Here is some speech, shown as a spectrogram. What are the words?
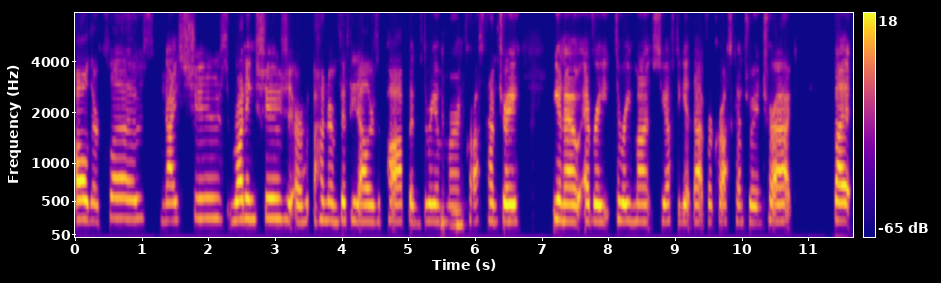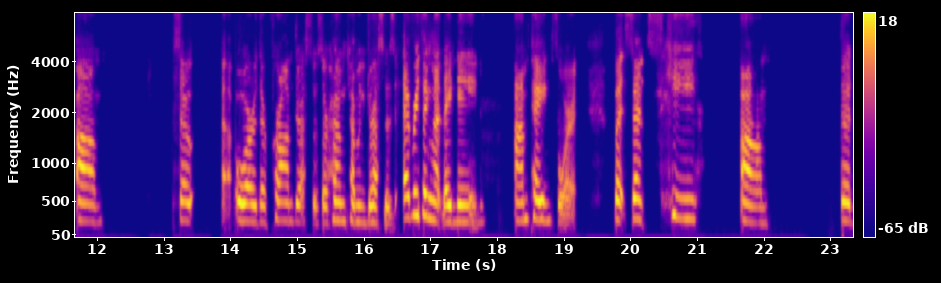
all their clothes, nice shoes, running shoes are $150 a pop, and three of them are in cross country. You know, every three months you have to get that for cross country and track. But um, so uh, or their prom dresses, their homecoming dresses, everything that they need, I'm paying for it. But since he, um, the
